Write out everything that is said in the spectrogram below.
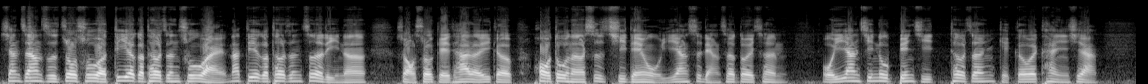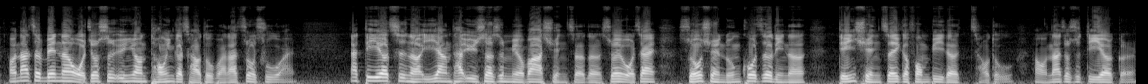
像这样子做出了第二个特征出来，那第二个特征这里呢，所说给它的一个厚度呢是七点五，一样是两侧对称。我一样进入编辑特征给各位看一下。好，那这边呢，我就是运用同一个草图把它做出来。那第二次呢，一样它预设是没有办法选择的，所以我在所选轮廓这里呢，点选这个封闭的草图，好，那就是第二个。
